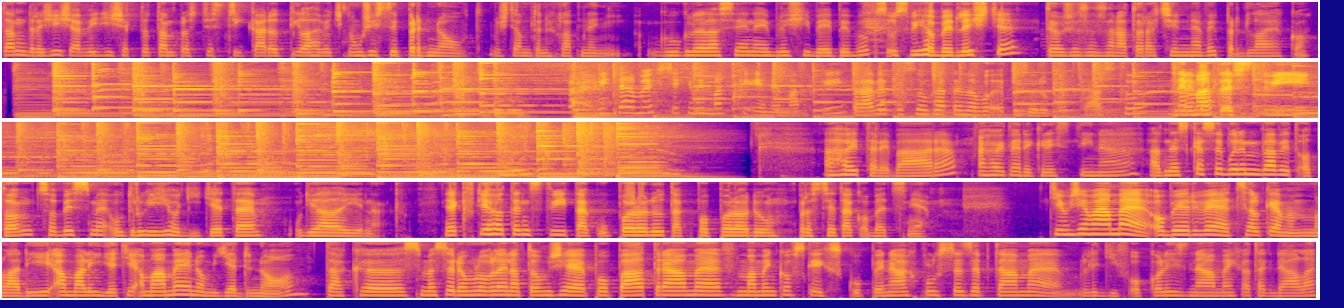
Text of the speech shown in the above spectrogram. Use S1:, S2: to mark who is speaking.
S1: tam držíš a vidíš, jak to tam prostě stříká do té lahvičky.
S2: Můžeš si prdnout, když tam ten chlap není.
S1: Googlila si nejbližší baby box u svého bydliště?
S2: Ty, že jsem se na to radši nevyprdla, jako.
S1: Vítáme všechny matky i nematky. Právě posloucháte novou epizodu podcastu
S2: Nemateřství.
S1: Ahoj, tady Bára.
S2: Ahoj, tady Kristýna.
S1: A dneska se budeme bavit o tom, co bychom u druhého dítěte udělali jinak. Jak v těhotenství, tak u porodu, tak po porodu, prostě tak obecně.
S2: Tím, že máme obě dvě celkem mladý a malý děti a máme jenom jedno, tak eh, jsme se domluvili na tom, že popátráme v maminkovských skupinách, plus se zeptáme lidí v okolí, známých a tak dále.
